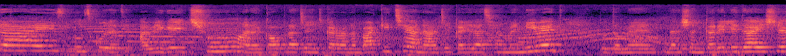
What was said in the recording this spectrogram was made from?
ગાઈસ હું સ્કૂલેથી આવી ગઈ છું અને કપડાં ચેન્જ કરવાના બાકી છે અને આજે કર્યા છે અમે નિવેદ. તો તમે દર્શન કરી લીધા હશે.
